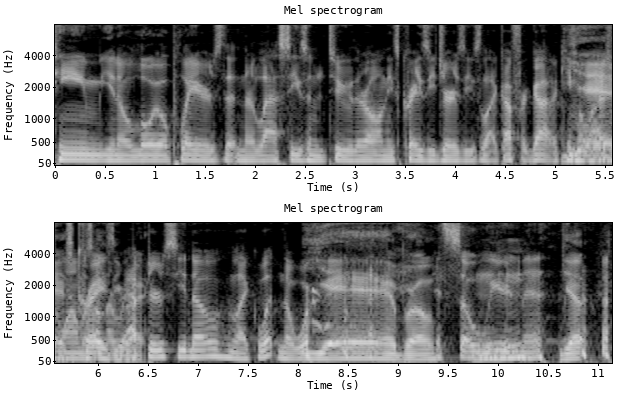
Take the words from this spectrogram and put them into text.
team, you know, loyal players that in their last season or two, they're all in these crazy jerseys. Like I forgot, Akeem Yeah, Olajuwon was on crazy, the right? Raptors. You know, like what in the world? yeah, bro. it's so weird, Mhm. man. Yep.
